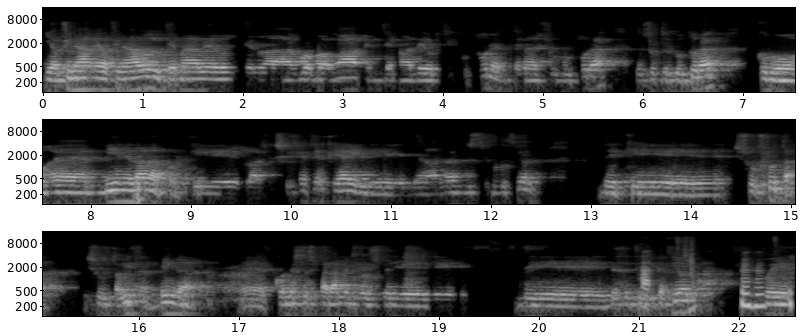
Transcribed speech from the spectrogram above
y al final, al final el tema de, de la Global Gap, el tema de horticultura, el tema de fruticultura, de fruticultura, como viene dada porque las exigencias que hay de, de la gran distribución de que su fruta y su hortaliza venga eh, con estos parámetros de, de, certificación, pues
